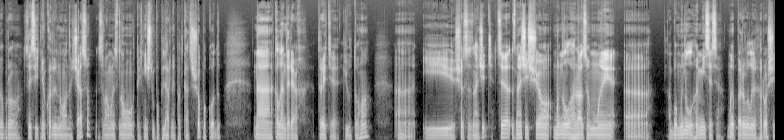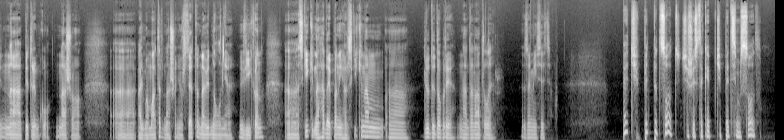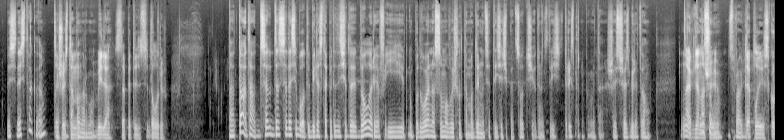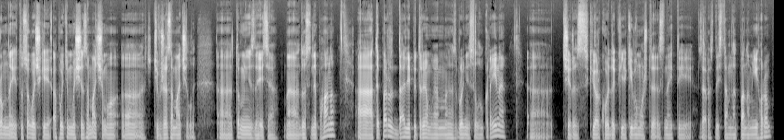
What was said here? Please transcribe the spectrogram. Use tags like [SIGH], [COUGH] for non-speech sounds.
доброго всесвітньо координованого часу. З вами знову технічно популярний подкаст «Що по коду» на календарях 3 лютого. І що це значить? Це значить, що минулого разу ми або минулого місяця ми перевели гроші на підтримку нашого альма-матер, нашого університету, на відновлення вікон. Скільки, нагадай, пан Ігор, скільки нам люди добрі надонатили за місяць? 5500 чи щось таке, чи 5700. Десь десь так, да? Це щось там біля 150 доларів. Так, так, це, це десь і було то біля 150 доларів, і ну, подвоєна сума вийшла там 11 500 чи 11 300, не пам'ятаю. Щось щось біля того. Ну, як для ну, нашої справді. теплої, скромної тусовочки, а потім ми ще замачимо, чи вже замачили, то мені здається досить непогано. А тепер далі підтримуємо Збройні Сили України через QR-кодик, який ви можете знайти зараз десь там над паном Ігорем,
